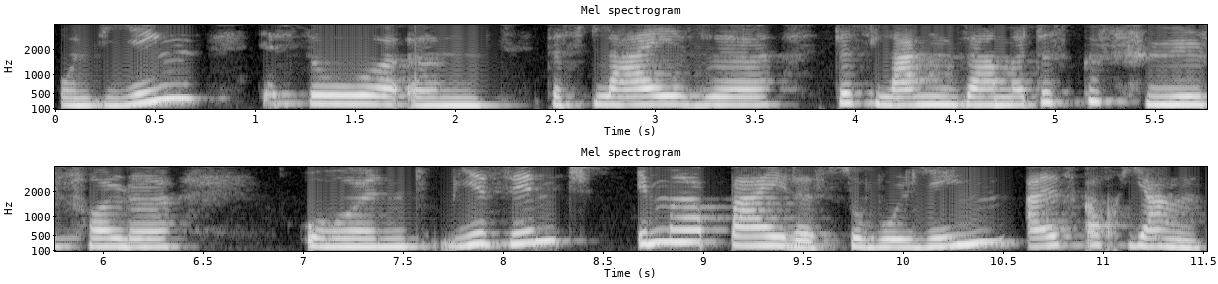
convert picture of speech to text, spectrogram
Und Ying ist so ähm, das Leise, das Langsame, das Gefühlvolle. Und wir sind immer beides, sowohl Ying als auch Yang.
